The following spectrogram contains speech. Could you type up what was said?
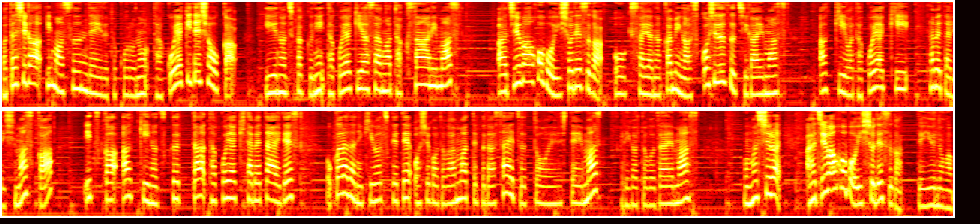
私が今住んでいるところのたこ焼きでしょうか？家の近くにたこ焼き屋さんがたくさんあります。味はほぼ一緒ですが、大きさや中身が少しずつ違います。アッキーはたこ焼き食べたりしますか？いつかアッキーの作ったたこ焼き食べたいです。お体に気をつけてお仕事頑張ってください。ずっと応援しています。ありがとうございます。面白い。味はほぼ一緒ですがっていうのが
